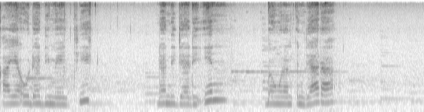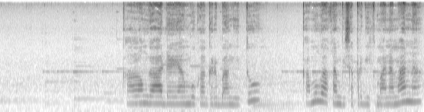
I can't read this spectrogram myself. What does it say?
Kayak udah di magic dan dijadiin bangunan penjara. Kalau nggak ada yang buka gerbang itu, kamu nggak akan bisa pergi ke mana-mana.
